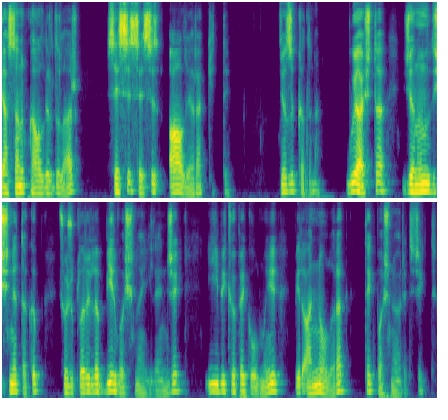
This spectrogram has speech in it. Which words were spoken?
yaslanıp kaldırdılar, sessiz sessiz ağlayarak gitti. Yazık kadına. Bu yaşta canını dişine takıp çocuklarıyla bir başına ilgilenecek, iyi bir köpek olmayı bir anne olarak tek başına öğretecekti.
